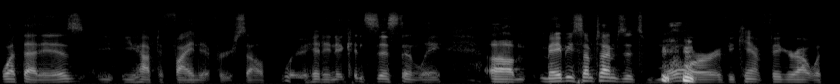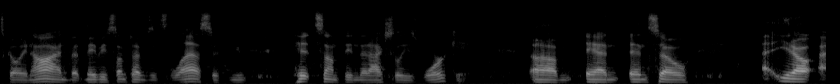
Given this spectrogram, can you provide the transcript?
what that is you, you have to find it for yourself where you're hitting it consistently. Um, maybe sometimes it's more if you can't figure out what's going on but maybe sometimes it's less if you hit something that actually is working. Um, and and so uh, you know I,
